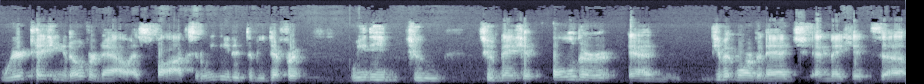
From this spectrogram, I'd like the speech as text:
we're taking it over now as Fox, and we need it to be different. We need to to make it older and give it more of an edge, and make it uh,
